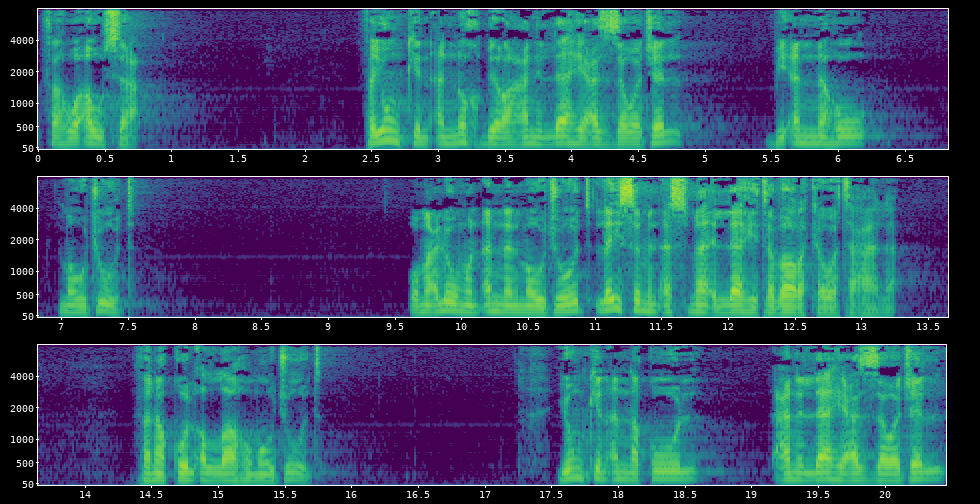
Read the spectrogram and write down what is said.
فهو أوسع. فيمكن أن نخبر عن الله عز وجل بأنه موجود. ومعلوم أن الموجود ليس من أسماء الله تبارك وتعالى. فنقول الله موجود. يمكن أن نقول عن الله عز وجل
